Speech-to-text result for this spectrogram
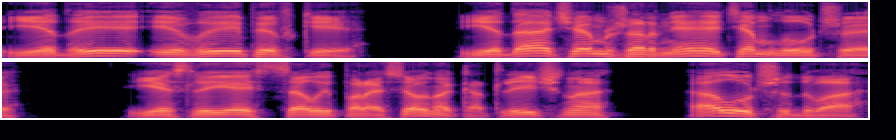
«Еды и выпивки. Еда чем жирнее, тем лучше. Если есть целый поросенок, отлично, а лучше два.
